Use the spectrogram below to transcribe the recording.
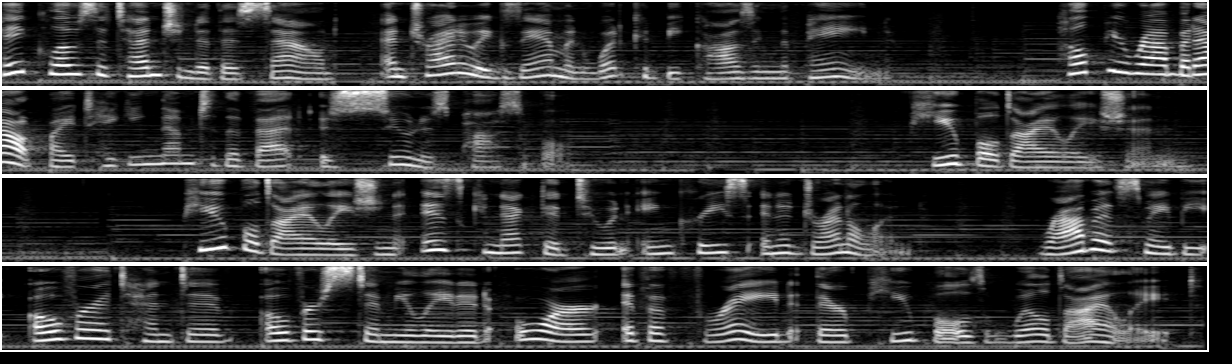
Pay close attention to this sound and try to examine what could be causing the pain. Help your rabbit out by taking them to the vet as soon as possible. Pupil dilation. Pupil dilation is connected to an increase in adrenaline. Rabbits may be overattentive, overstimulated, or, if afraid, their pupils will dilate.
